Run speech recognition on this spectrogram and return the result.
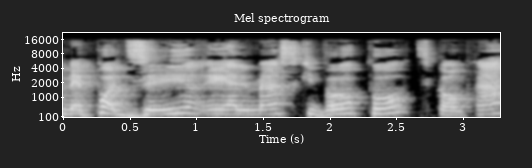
mais pas dire réellement ce qui va pas, tu comprends?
